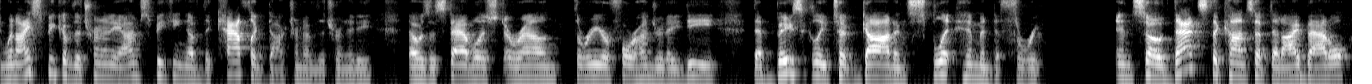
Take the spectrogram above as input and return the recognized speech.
When I speak of the Trinity, I'm speaking of the Catholic doctrine of the Trinity that was established around three or four hundred AD that basically took God and split him into three. And so that's the concept that I battle.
